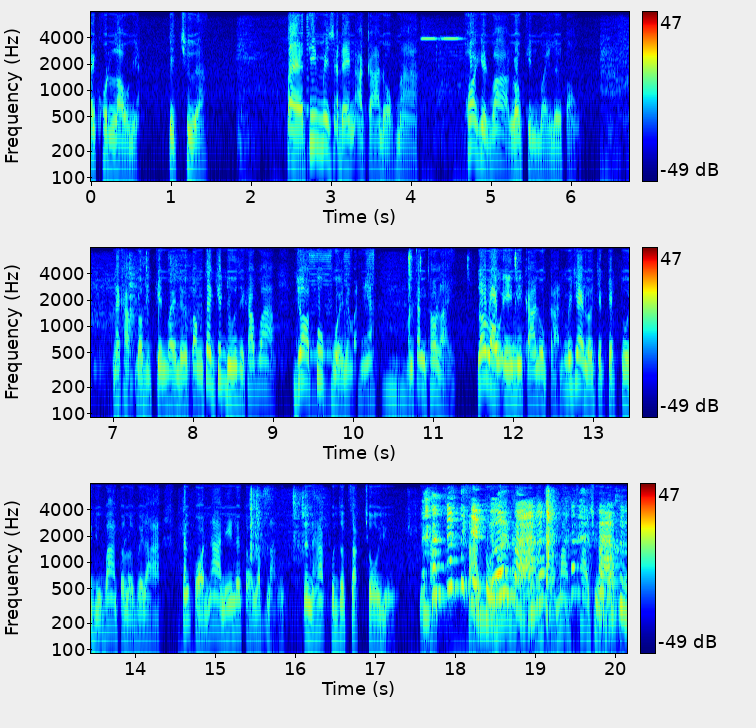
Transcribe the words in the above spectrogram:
ายๆคนเราเนี่ยติดเชื้อ แต่ที่ไม่แสดงอาการออกมา เพราะเห็นว่าเรากินไวเลอตองนะครับ เรากินไวเลอตองท่านคิดดูสิครับว่ายอดผู้ป่วยในวันนี้มันตั้งเท่าไหร่ แล้วเราเองมีการโอกาส ไม่ใช่เราจะเก็บตัวอยู่บ้านตลอดเวลา ทั้งก่อนหน้านี้และตอนรับหลังนั่นนะฮะคุณทศศักดิ์โชว์อยู่นะครับ สารตัวนี้นะครับมันสามารถฆ่าเชื้อป๋าได้คุณ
